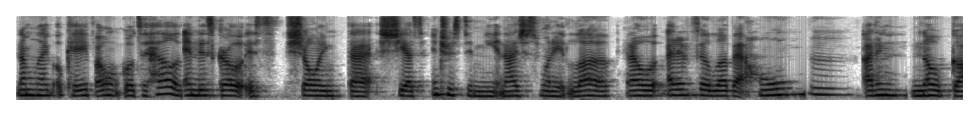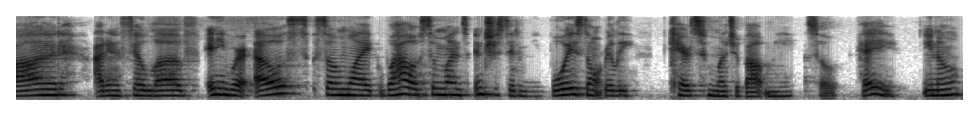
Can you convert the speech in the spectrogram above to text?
And I'm like, okay, if I won't go to hell, and this girl is showing that she has interest in me and I just wanted love. And I w- I didn't feel love at home. Mm. I didn't know God. I didn't feel love anywhere else. So I'm like, wow, someone's interested in me. Boys don't really care too much about me. So, hey, you know?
